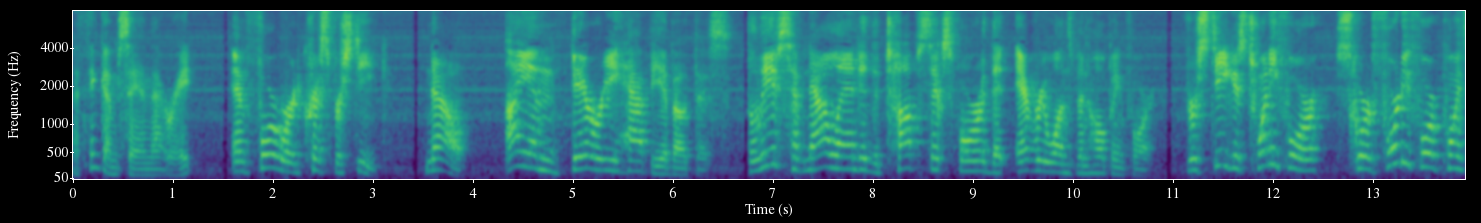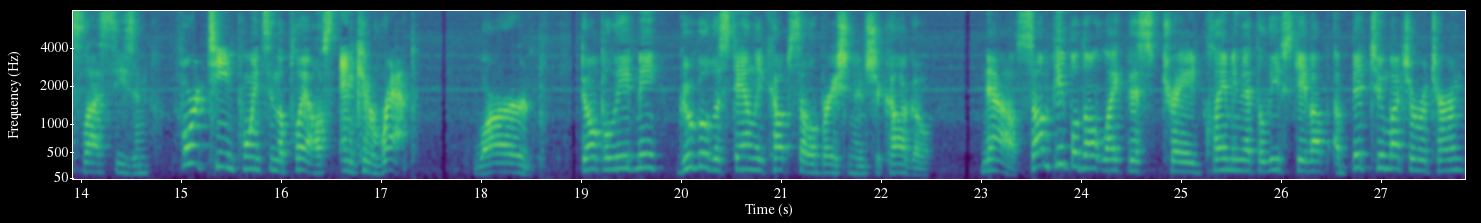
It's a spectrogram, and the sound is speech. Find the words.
I think I'm saying that right, and forward Kris Versteeg. Now, I am very happy about this. The Leafs have now landed the top six forward that everyone's been hoping for. Versteeg is 24, scored 44 points last season, 14 points in the playoffs, and can rap. Word. Don't believe me? Google the Stanley Cup celebration in Chicago. Now, some people don't like this trade, claiming that the Leafs gave up a bit too much in return,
